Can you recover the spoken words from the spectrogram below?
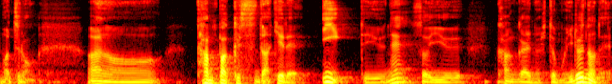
もちろん。あのタンパク質だけでいいっていうねそういう考えの人もいるので。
